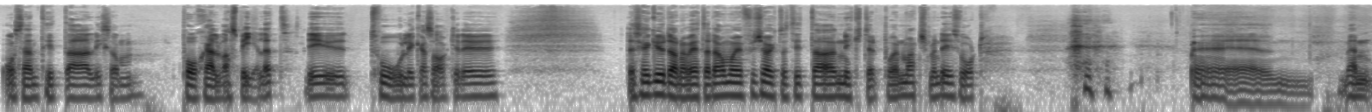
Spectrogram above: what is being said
och sen titta liksom på själva spelet. Det är ju två olika saker. Det, är, det ska gudarna veta. Där har man ju försökt att titta nyktert på en match men det är svårt. eh, men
